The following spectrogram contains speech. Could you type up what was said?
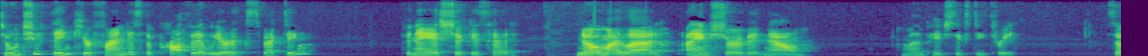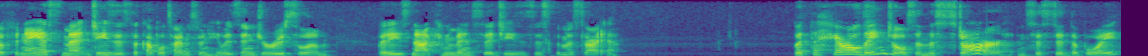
don't you think your friend is the prophet we are expecting? Phineas shook his head. No, my lad, I am sure of it now. I'm on page 63. So Phineas met Jesus a couple times when he was in Jerusalem, but he's not convinced that Jesus is the Messiah. But the herald angels and the star, insisted the boy.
